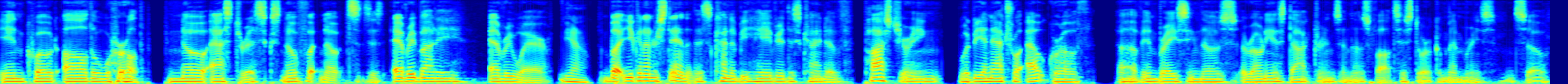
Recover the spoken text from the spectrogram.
in, quote, all the world. No asterisks, no footnotes. It's just everybody, everywhere. Yeah. But you can understand that this kind of behavior, this kind of posturing, would be a natural outgrowth of embracing those erroneous doctrines and those false historical memories. And so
